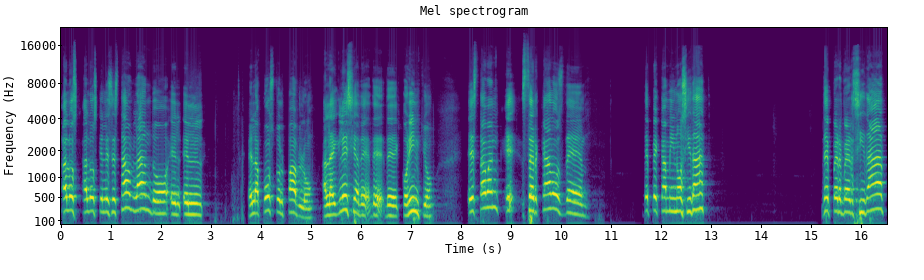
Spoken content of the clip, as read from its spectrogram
a los, a los que les está hablando el, apóstol Pablo, a la iglesia de, Corintio, estaban eh, cercados de, de pecaminosidad, de perversidad,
